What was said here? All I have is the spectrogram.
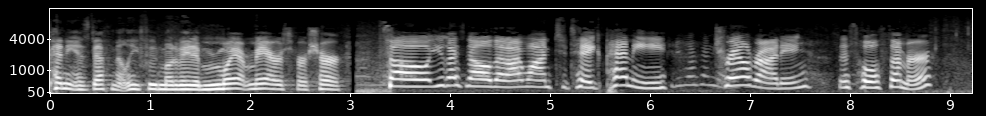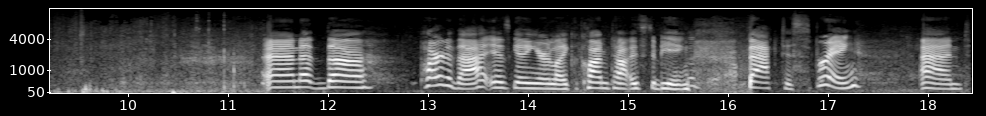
Penny is definitely food motivated. Mares for sure. So you guys know that I want to take Penny trail riding this whole summer. And uh, the part of that is getting her like acclimatized to being back to spring. And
